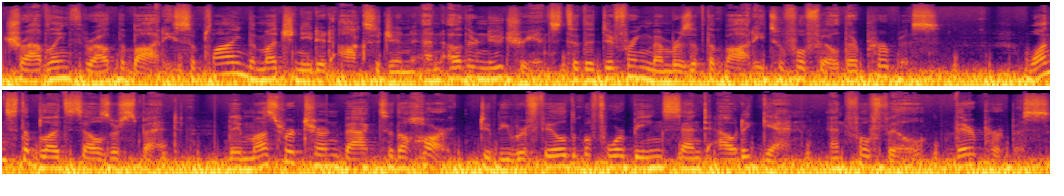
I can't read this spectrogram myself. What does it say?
traveling throughout the body, supplying the much needed oxygen and other nutrients to the differing members of the body to fulfill their purpose. Once the blood cells are spent, they must return back to the heart to be refilled before being sent out again and fulfill their purpose.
